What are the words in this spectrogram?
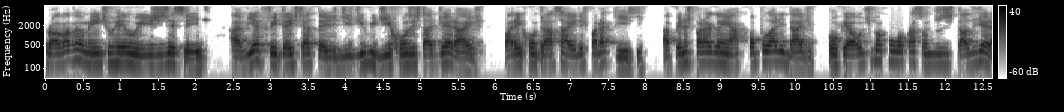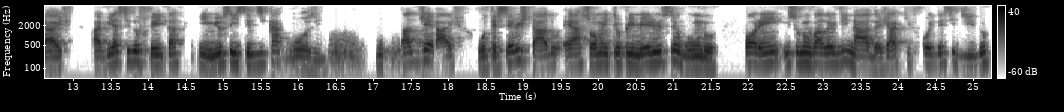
Provavelmente o rei Luís XVI havia feito a estratégia de dividir com os Estados Gerais, para encontrar saídas para a crise, apenas para ganhar popularidade, porque a última convocação dos Estados Gerais havia sido feita em 1614. Estados Gerais, o terceiro estado é a soma entre o primeiro e o segundo. Porém, isso não valeu de nada, já que foi decidido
